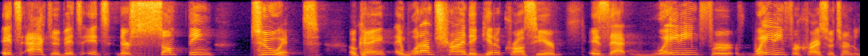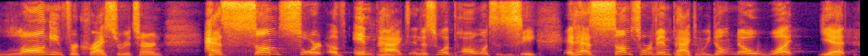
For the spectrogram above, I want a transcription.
It's active. It's, it's, there's something to it. Okay? And what I'm trying to get across here is that waiting for waiting for Christ to return, longing for Christ to return has some sort of impact. And this is what Paul wants us to see. It has some sort of impact and we don't know what yet,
